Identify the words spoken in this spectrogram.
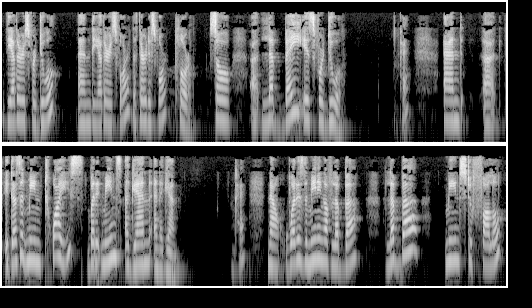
the other is for dual, and the other is for, the third is for plural. So, uh, is for dual. Okay? And uh, it doesn't mean twice, but it means again and again. Okay? Now, what is the meaning of labba? Labba means to follow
